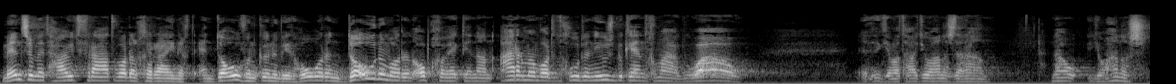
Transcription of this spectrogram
mensen met huidvraat worden gereinigd en doven kunnen weer horen, doden worden opgewekt en aan armen wordt het goede nieuws bekendgemaakt. Wauw! En denk je, wat had Johannes daaraan? Nou, Johannes,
